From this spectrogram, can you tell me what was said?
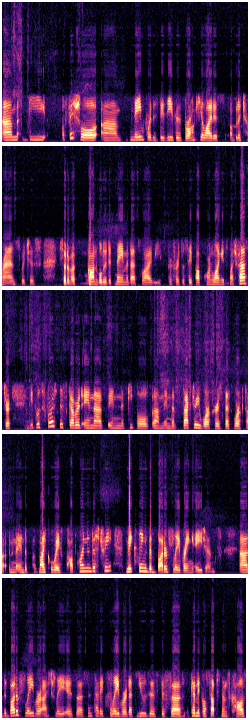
Um, the official um, name for this disease is bronchiolitis obliterans, which is sort of a convoluted name, and that's why we prefer to say popcorn lung. It's much faster. It was first discovered in uh, in people um, in the factory workers that worked uh, in, in the microwave popcorn industry, mixing the butter flavoring agents. Uh, the butter flavor actually is a synthetic flavor that uses this uh, chemical substance called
